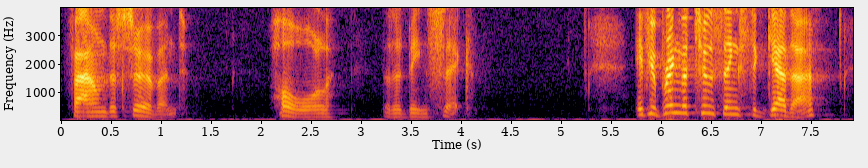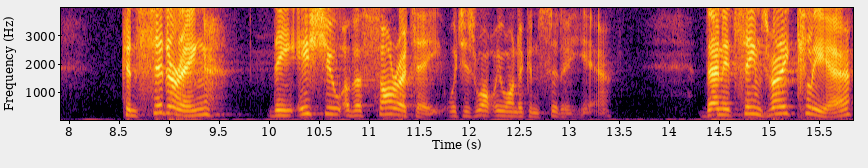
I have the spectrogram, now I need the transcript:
found the servant whole that had been sick. If you bring the two things together, considering the issue of authority, which is what we want to consider here, then it seems very clear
